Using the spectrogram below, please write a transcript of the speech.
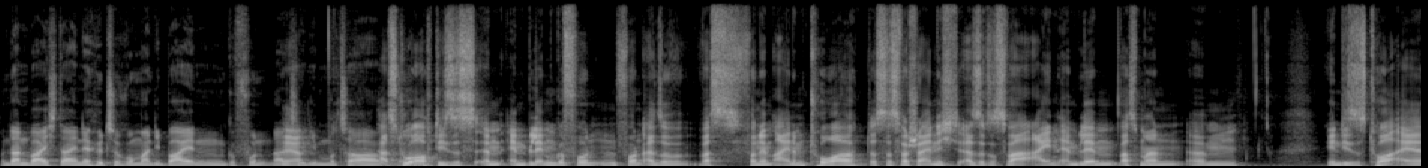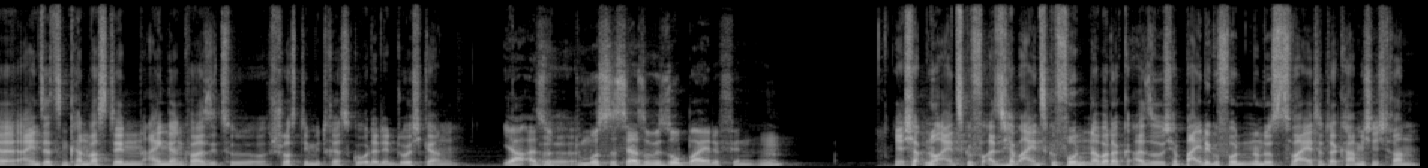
Und dann war ich da in der Hütte, wo man die beiden gefunden hat. Ja. Hier die Mutter. Hast du auch dieses ähm, Emblem gefunden von, also was von dem einem Tor? Das ist wahrscheinlich, also das war ein Emblem, was man ähm, in dieses Tor äh, einsetzen kann, was den Eingang quasi zu Schloss Dimitrescu oder den Durchgang. Ja, also äh, du musstest ja sowieso beide finden. Ja, ich habe nur eins gefunden, also ich habe eins gefunden, aber da, also ich habe beide gefunden und das zweite, da kam ich nicht dran.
